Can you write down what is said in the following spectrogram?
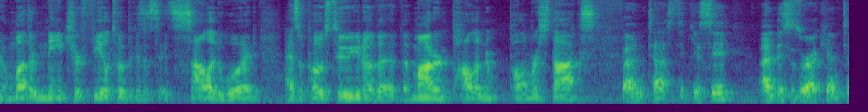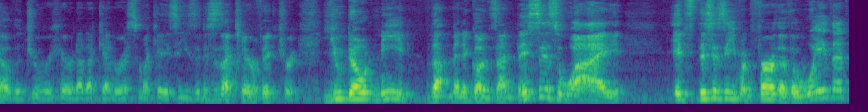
know Mother Nature feel to it because it's it's solid wood as opposed to you know the the modern polymer polymer stocks. Fantastic. You see, and this is where I can tell the jury here that I can rest my case easy. This is a clear victory. You don't need that many guns, and this is why it's this is even further. The way that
